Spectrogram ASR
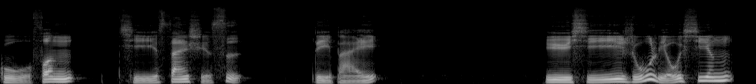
古风其三十四，李白。羽檄如流星，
